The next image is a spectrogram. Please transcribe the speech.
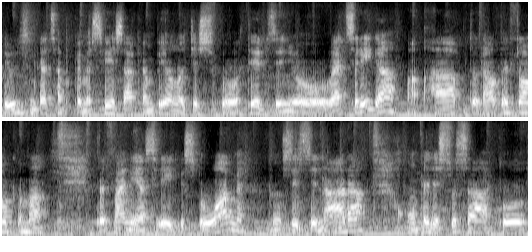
20 gadus atpakaļ. Mēs iesākām bioloģisko tirdziņu vecerīgā, ap tur Alberta laukumā. Tad mainījās Rīgas doma, mums izzina ārā. Un tad es uzsāku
